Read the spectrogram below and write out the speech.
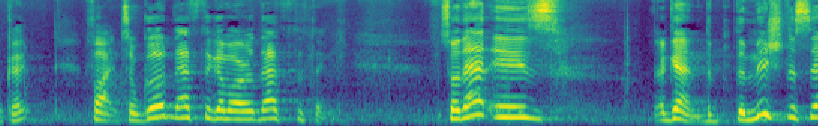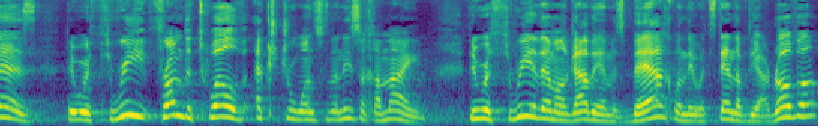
Okay. Fine. So good. That's the Gemara. That's the thing. So that is, again, the, the Mishnah says there were three, from the 12 extra ones for the Nisa Hamayim, there were three of them al Gabe Mizbech when they would stand up the Arova.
